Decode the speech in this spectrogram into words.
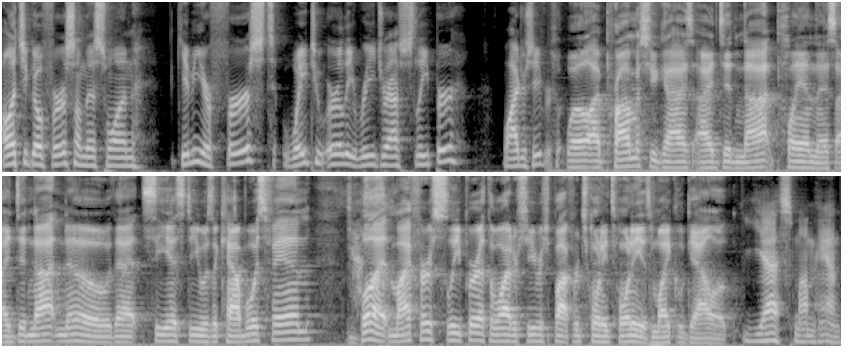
I'll let you go first on this one. Give me your first way too early redraft sleeper wide receiver. Well, I promise you guys, I did not plan this. I did not know that CSD was a Cowboys fan. But my first sleeper at the wide receiver spot for 2020 is Michael Gallup. Yes, my man.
